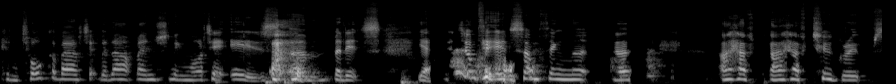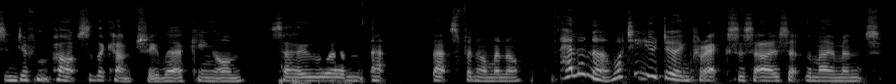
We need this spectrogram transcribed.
Can talk about it without mentioning what it is, um, but it's yeah, it's something. It's something that uh, I have. I have two groups in different parts of the country working on, so um, that that's phenomenal. Helena, what are you doing for exercise at the moment?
